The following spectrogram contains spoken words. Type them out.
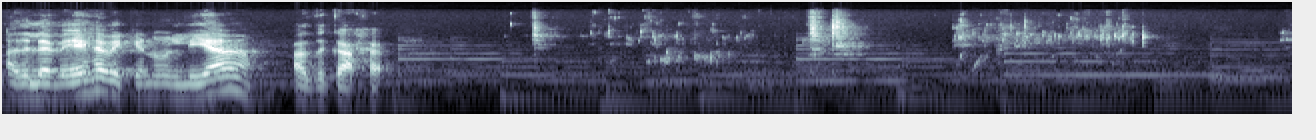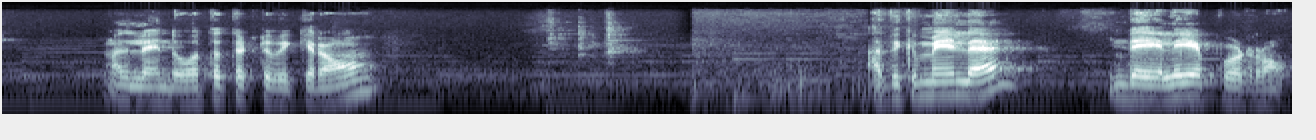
அதில் வேக வைக்கணும் இல்லையா? அதுக்காக. அதில் இந்த ஒத்தத்தட்டு வைக்கிறோம். அதுக்கு மேலே இந்த இலையை போடுறோம்.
